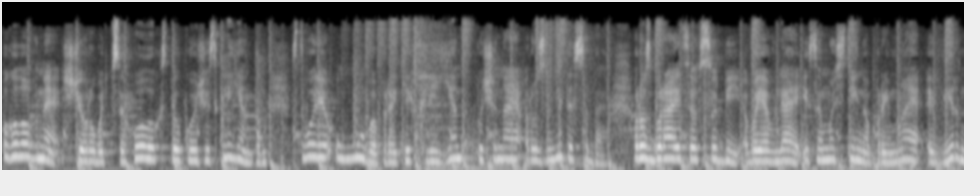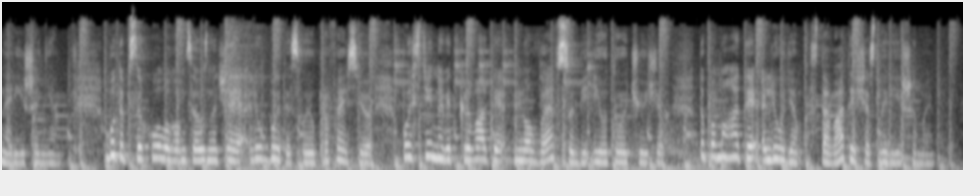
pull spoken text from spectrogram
Головне, що робить психолог, спілкуючись з клієнтом, створює умови, при яких клієнт починає розуміти себе, розбирається в собі, виявляє і самостійно приймає вірне рішення. Бути психологом це означає любити свою професію, постійно відкривати нове в собі і оточуючих, допомагати людям ставати щасливішими. програми.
